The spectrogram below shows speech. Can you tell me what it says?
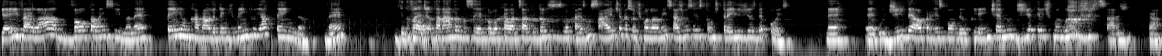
E aí vai lá, volta lá em cima, né? Tenha um canal de atendimento e atenda, né? Que não vai adiantar nada você colocar o WhatsApp em todos os locais no site, a pessoa te manda uma mensagem você responde três dias depois, né? É, o dia ideal para responder o cliente é no dia que ele te mandou a mensagem tá?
